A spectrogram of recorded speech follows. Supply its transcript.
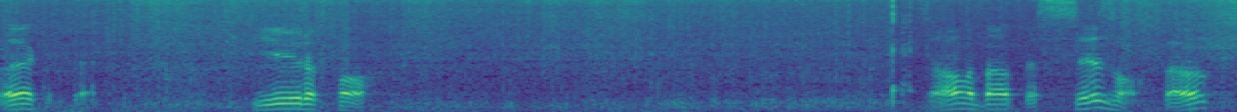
Look at that. Beautiful. It's all about the sizzle, folks.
